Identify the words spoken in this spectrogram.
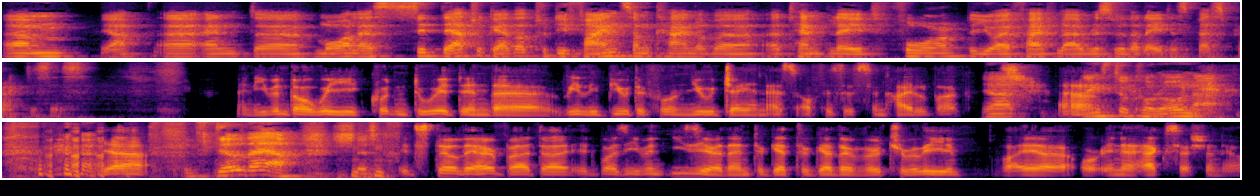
Um, yeah, uh, and uh, more or less sit there together to define some kind of a, a template for the UI5 libraries with the latest best practices. And even though we couldn't do it in the really beautiful new J&S offices in Heidelberg. Yeah, um, thanks to Corona. yeah. It's still there. It's still there, but uh, it was even easier than to get together virtually via or in a hack session. Yeah.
